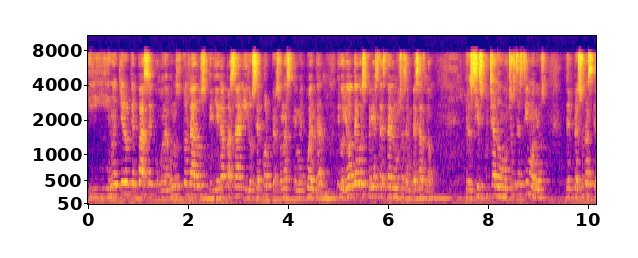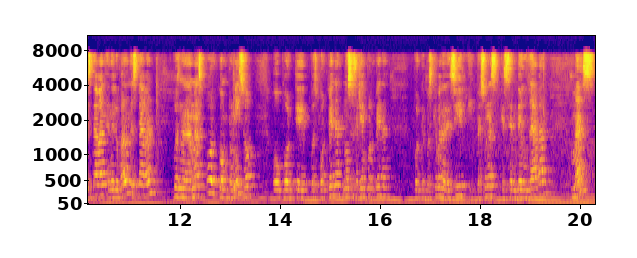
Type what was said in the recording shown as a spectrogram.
Y, no quiero que pase, como en algunos otros lados, que llega a pasar, y lo sé por personas que me cuentan, digo, yo no tengo experiencia de estar en muchas empresas, no, pero sí he escuchado muchos testimonios de personas que estaban en el lugar donde estaban, pues nada más por compromiso, o porque, pues por pena, no se salían por pena, porque pues qué van a decir, y personas que se endeudaban más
